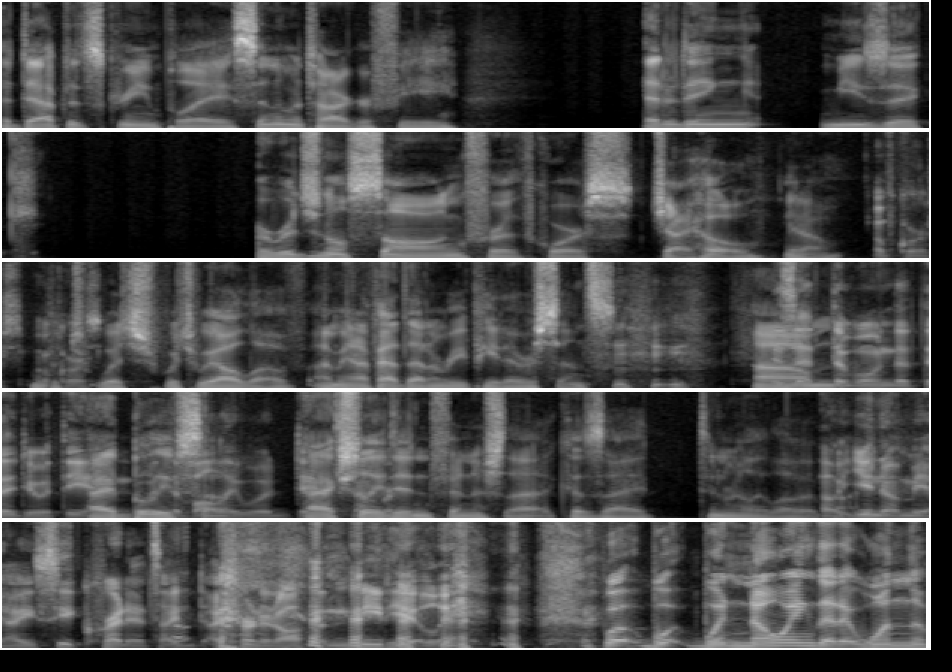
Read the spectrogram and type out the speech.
adapted screenplay, cinematography, editing, music, original song for, of course, Jai Ho, you know, Of course, of which, course. which which we all love. I mean, I've had that on repeat ever since. is Um, that the one that they do at the end? I believe the so. Bollywood I actually number? didn't finish that because I didn't really love it. Oh, but- you know me. I see credits. I, I turn it off immediately. but, but when knowing that it won the,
